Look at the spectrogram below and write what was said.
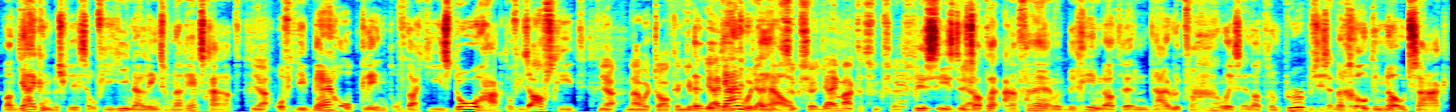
Want jij kunt beslissen of je hier naar links of naar rechts gaat. Ja. Of je die berg opklimt. Of dat je iets doorhakt of iets afschiet. Ja, now we're talking. Je, Eh, jij, jij bent, wordt jij, de held. succes. jij maakt het succes. Precies. Dus dat er aan, vrij aan het begin dat er een duidelijk verhaal is. En dat er een purpose is. En een grote noodzaak.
